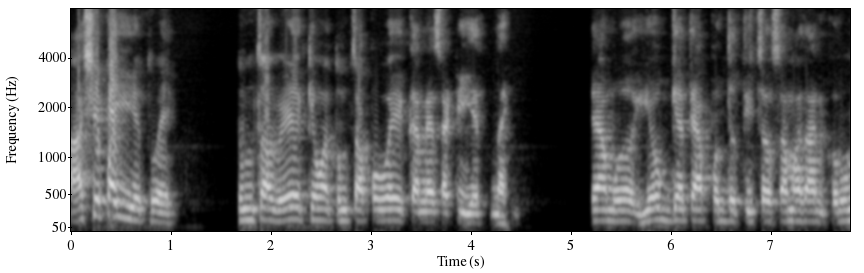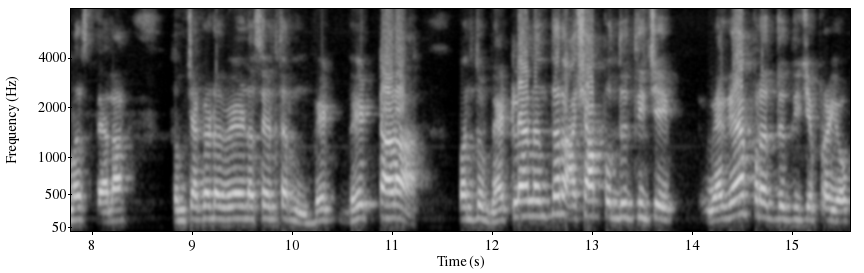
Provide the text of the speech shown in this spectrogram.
आशेपायी येतोय. तुमचा वेळ किंवा तुमचा पवय करण्यासाठी येत नाही. त्यामुळं योग्य त्या पद्धतीचं समाधान करूनच त्याला तुमच्याकडे वेळ नसेल तर भेट भेट टाळा. पण तू भेटल्यानंतर अशा पद्धतीचे वेगळ्या पद्धतीचे प्रयोग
